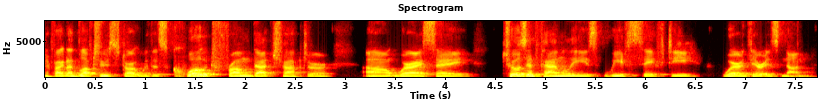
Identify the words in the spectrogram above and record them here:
In fact, I'd love to start with this quote from that chapter uh, where I say, "Chosen families weave safety where there is none."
